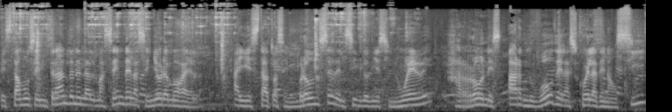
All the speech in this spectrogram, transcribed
Estamos entrando en el almacén de la señora Morel. Hay estatuas en bronce del siglo XIX, jarrones Art Nouveau de la escuela de Nancy.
